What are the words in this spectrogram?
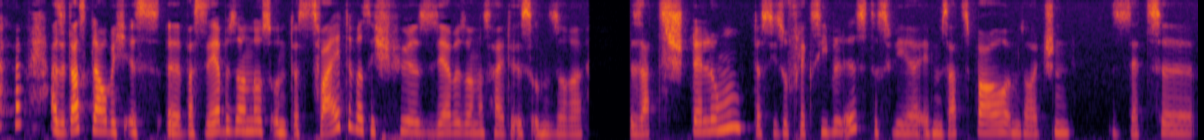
also das, glaube ich, ist äh, was sehr Besonderes. Und das Zweite, was ich für sehr besonders halte, ist unsere Satzstellung, dass sie so flexibel ist, dass wir im Satzbau im Deutschen Sätze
